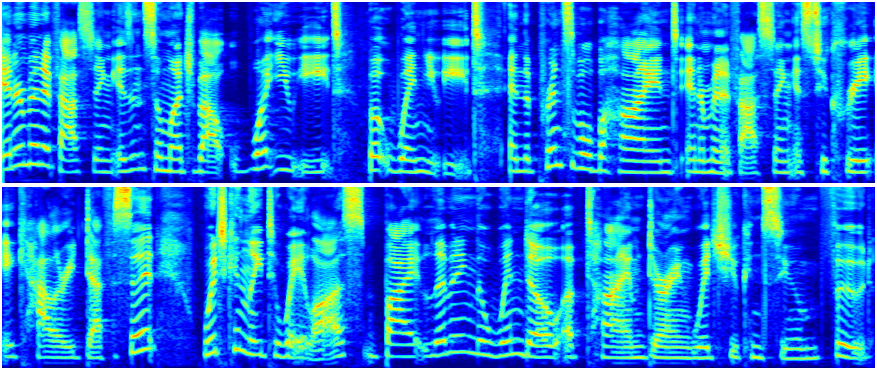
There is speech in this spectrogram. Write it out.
Intermittent fasting isn't so much about what you eat, but when you eat. And the principle behind intermittent fasting is to create a calorie deficit, which can lead to weight loss by limiting the window of time during which you consume food.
